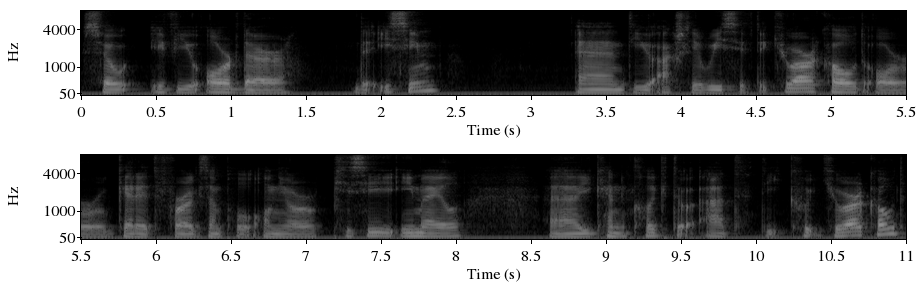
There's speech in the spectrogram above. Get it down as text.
So if you order the eSIM and you actually receive the QR code or get it, for example, on your PC email, uh, you can click to add the QR code.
